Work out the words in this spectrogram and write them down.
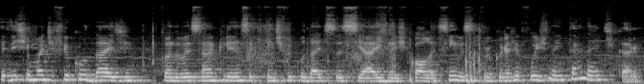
Existe uma dificuldade. Quando você é uma criança que tem dificuldades sociais na escola, assim, você procura refúgio na internet, cara.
